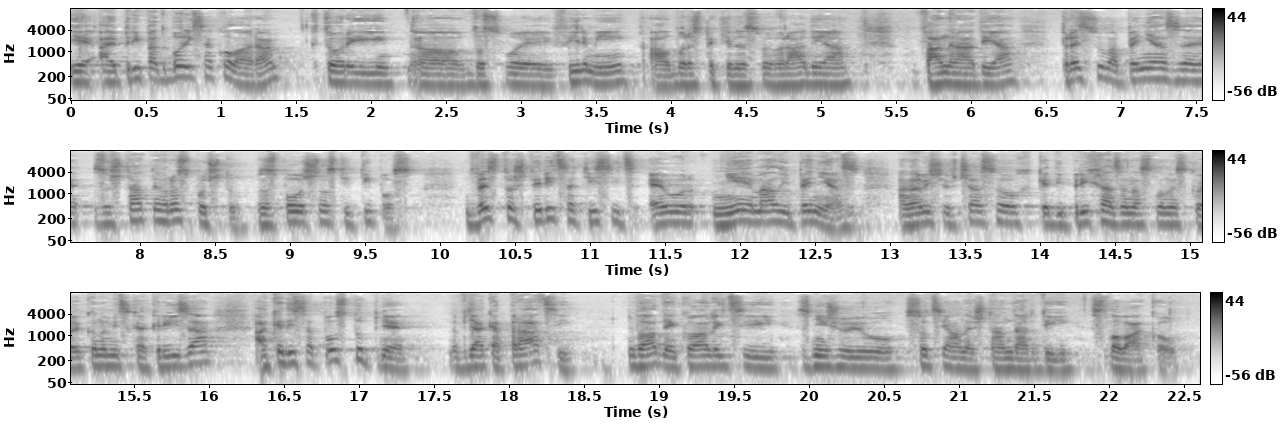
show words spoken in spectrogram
je aj prípad Borisa Kolára, ktorý uh, do svojej firmy, alebo respektíve do svojho rádia, fan rádia, presúva peniaze zo štátneho rozpočtu, zo spoločnosti Typos. 240 tisíc eur nie je malý peniaz. A navyše v časoch, kedy prichádza na Slovensko ekonomická kríza a kedy sa postupne vďaka práci vládnej koalícii znižujú sociálne štandardy Slovákov.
